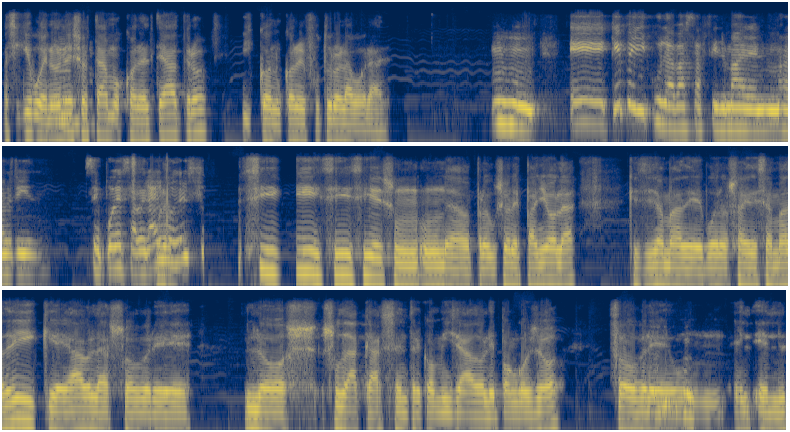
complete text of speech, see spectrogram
Así que bueno, en eso estamos con el teatro y con, el futuro laboral. Eh, ¿Qué película vas a filmar en Madrid? ¿Se puede saber algo de eso? Sí, sí, sí, es una producción española que se llama De Buenos Aires a Madrid, que habla sobre los sudacas, entre comillado le pongo yo, sobre el,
